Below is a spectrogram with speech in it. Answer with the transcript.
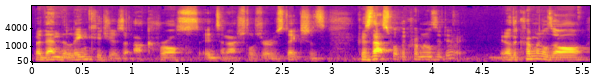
but then the linkages across international jurisdictions, because that's what the criminals are doing. You know, the criminals are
